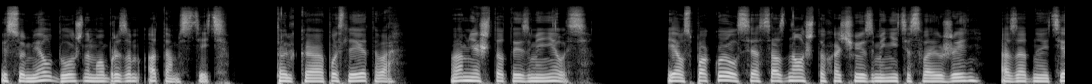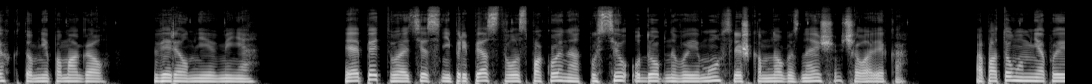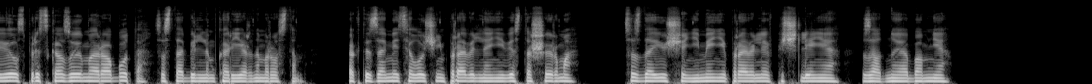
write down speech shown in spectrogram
и сумел должным образом отомстить. Только после этого во мне что-то изменилось. Я успокоился, осознал, что хочу изменить и свою жизнь, а заодно и тех, кто мне помогал, верил мне и в меня. И опять твой отец не препятствовал и спокойно отпустил удобного ему, слишком много знающего человека. А потом у меня появилась предсказуемая работа со стабильным карьерным ростом. Как ты заметил, очень правильная невеста Ширма, создающая не менее правильное впечатление заодно и обо мне.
